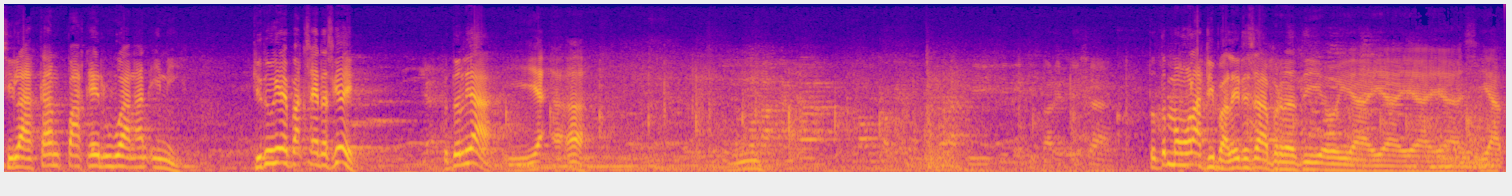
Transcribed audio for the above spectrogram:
silahkan pakai ruangan ini. Gitu ya Pak Sedes ge? Betul ya? Iya, heeh. Hmm. Tetap mengolah di balai desa berarti. Oh iya iya iya iya, siap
